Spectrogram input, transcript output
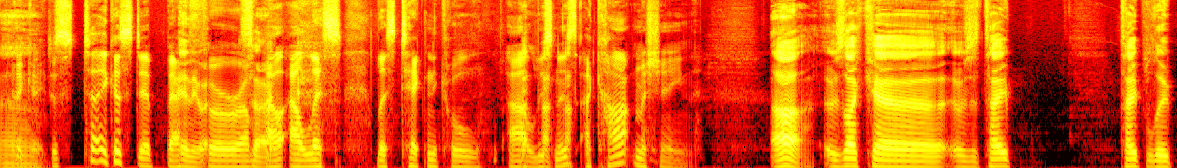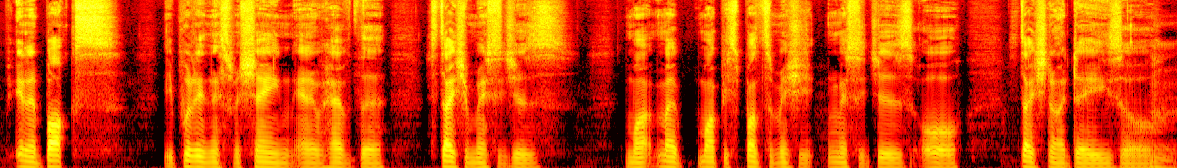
uh, Okay, just take a step back anyway, for um, our, our less less technical uh, listeners. A cart machine. Ah, it was like uh, it was a tape tape loop in a box. You put in this machine, and it would have the station messages. Might might, might be sponsor mes- messages or station IDs or Mm.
